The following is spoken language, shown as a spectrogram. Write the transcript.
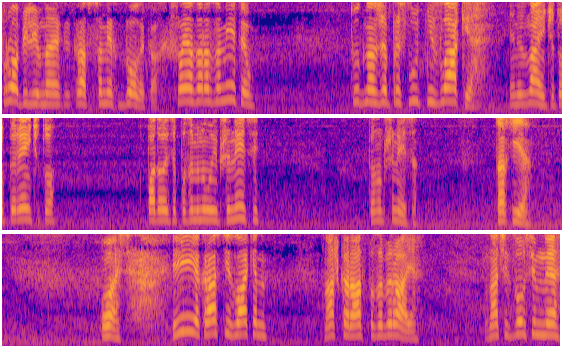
пробілів на якраз в самих доликах. Що я зараз замітив? Тут у нас вже присутні злаки. Я не знаю, чи то перей, чи то падалиця позаминулої пшениці. Певно, пшениця. Так є. Ось. І якраз ті злаки наш карат позабирає. Значить, зовсім не,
